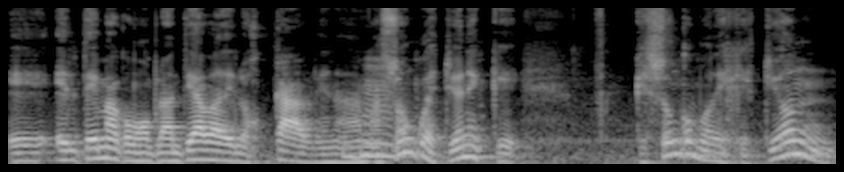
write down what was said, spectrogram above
eh, el tema como planteaba de los cables nada más, son cuestiones que, que son como de gestión,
